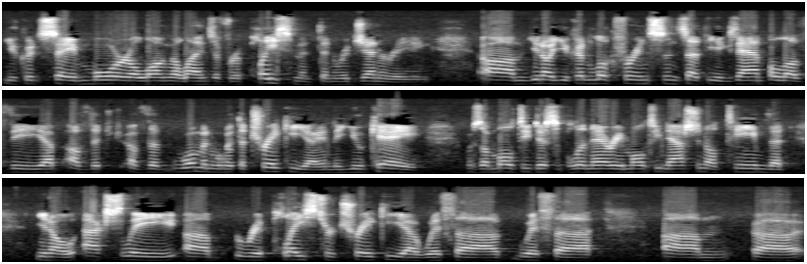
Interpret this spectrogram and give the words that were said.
you could say more along the lines of replacement than regenerating. Um, you know, you can look, for instance, at the example of the uh, of the of the woman with the trachea in the UK. It was a multidisciplinary, multinational team that you know actually uh, replaced her trachea with uh, with. Um, uh,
